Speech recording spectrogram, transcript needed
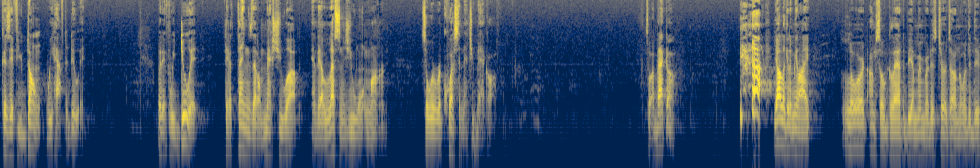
Because if you don't, we have to do it. But if we do it, there are things that'll mess you up and there are lessons you won't learn. So we're requesting that you back off. So I backed off. Y'all looking at me like, Lord, I'm so glad to be a member of this church. I don't know what to do.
